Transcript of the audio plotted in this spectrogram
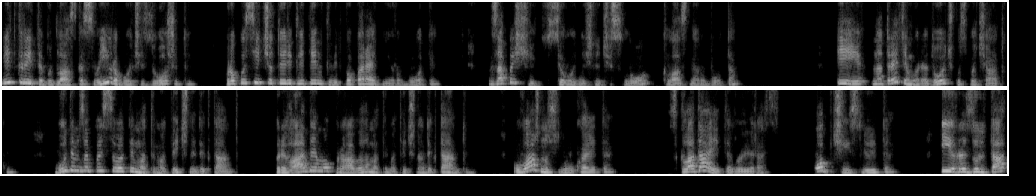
Відкрийте, будь ласка, свої робочі зошити, пропустіть 4 клітинки від попередньої роботи, запишіть сьогоднішнє число, класна робота. І на третьому рядочку спочатку будемо записувати математичний диктант. Пригадуємо правила математичного диктанту. Уважно слухаєте, складаєте вираз, обчислюєте і результат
